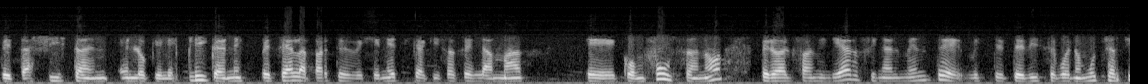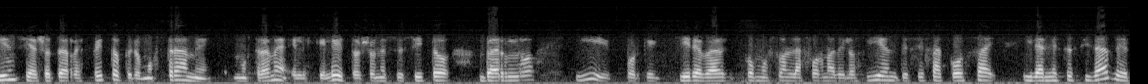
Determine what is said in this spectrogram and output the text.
detallista en, en lo que le explica, en especial la parte de genética quizás es la más eh, confusa, ¿no? pero al familiar finalmente viste te dice bueno mucha ciencia yo te respeto pero mostrame mostrame el esqueleto yo necesito verlo y porque quiere ver cómo son la forma de los dientes esa cosa y la necesidad de,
